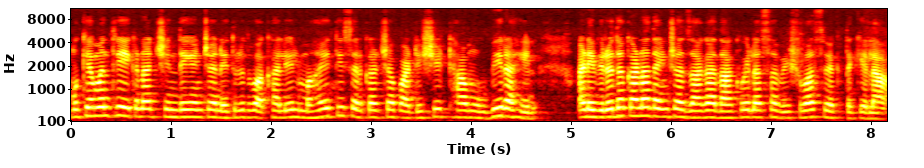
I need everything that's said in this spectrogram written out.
मुख्यमंत्री एकनाथ शिंदे यांच्या नेतृत्वाखालील महायुती सरकारच्या पाठीशी ठाम उभी राहील आणि विरोधकांना त्यांच्या जागा दाखवेल असा विश्वास व्यक्त केला.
